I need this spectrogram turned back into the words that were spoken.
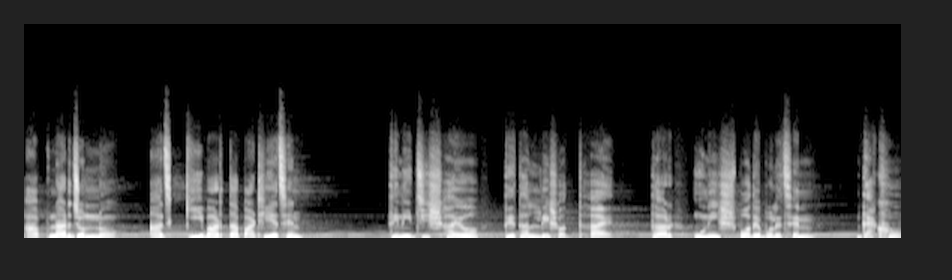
আপনার জন্য আজ কি বার্তা পাঠিয়েছেন? তিনি জিসায় তেতাল্লিশ অধ্যায়, তার উনিশ পদে বলেছেন, দেখো,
